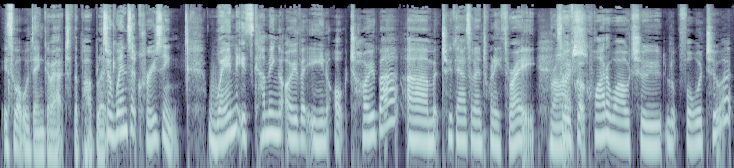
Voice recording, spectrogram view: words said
is what would then go out to the public. So when's it cruising? When it's coming over in October um, 2023. Right. So we've got quite a while to look forward to it,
